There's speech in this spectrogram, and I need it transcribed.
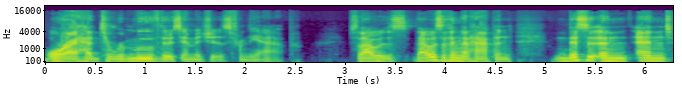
or i had to remove those images from the app. So that was that was the thing that happened. This is and and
